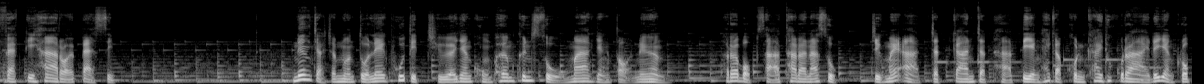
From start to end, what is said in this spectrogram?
แฟกต์ที่ 580 เนื่องจากจำนวนตัวเลขผู้ติดเชื้อยังคงเพิ่มขึ้นสูงมากอย่างต่อเนื่อง ระบบสาธารณสุขจึงไม่อาจจัดการจัดหาเตียงให้กับคนไข้ทุกรายได้อย่างครบ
